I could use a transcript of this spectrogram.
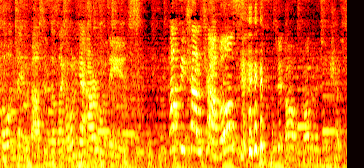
talk to him about it. I was like, I want to get Aaron one of these. Happy tram travels. Oh god, I'm in two shots.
